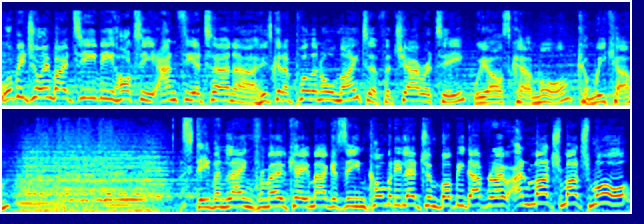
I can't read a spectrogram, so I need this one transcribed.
we'll be joined by TV hottie Anthea Turner, who's going to pull an all nighter for charity. We ask her more. Can we come? Stephen Lang from OK Magazine, comedy legend Bobby Davro, and much, much more.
